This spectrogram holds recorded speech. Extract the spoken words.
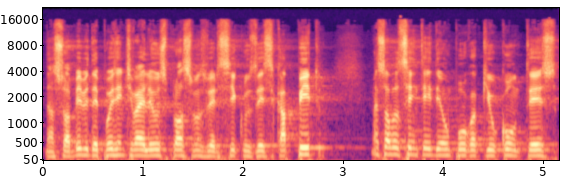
na sua Bíblia, depois a gente vai ler os próximos versículos desse capítulo, mas só você entender um pouco aqui o contexto,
